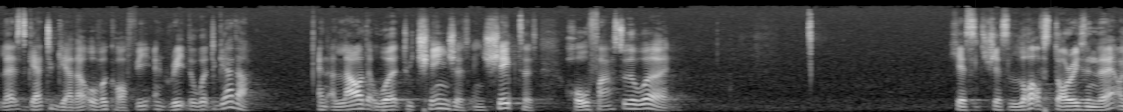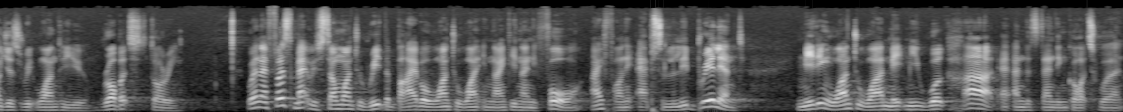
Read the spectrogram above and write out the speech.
Let's get together over coffee and read the Word together and allow that Word to change us and shape us. Hold fast to the Word. He has, she has a lot of stories in there. I'll just read one to you. Robert's story. When I first met with someone to read the Bible one to one in 1994, I found it absolutely brilliant. Meeting one to one made me work hard at understanding God's Word,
